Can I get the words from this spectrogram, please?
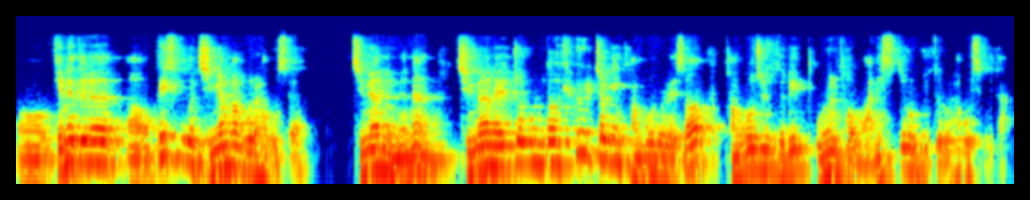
어, 걔네들은 어, 페이스북은 지면 광고를 하고 있어요. 지면이면은 지면에 조금 더 효율적인 광고를 해서 광고주들이 돈을 더 많이 쓰도록 유도를 하고 있습니다.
